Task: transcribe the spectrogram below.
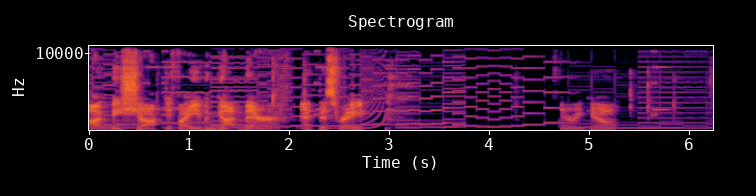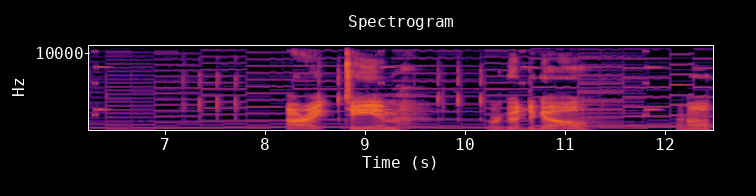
I'd be shocked if I even got there at this rate. There we go. Alright, team. We're good to go. Hope.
